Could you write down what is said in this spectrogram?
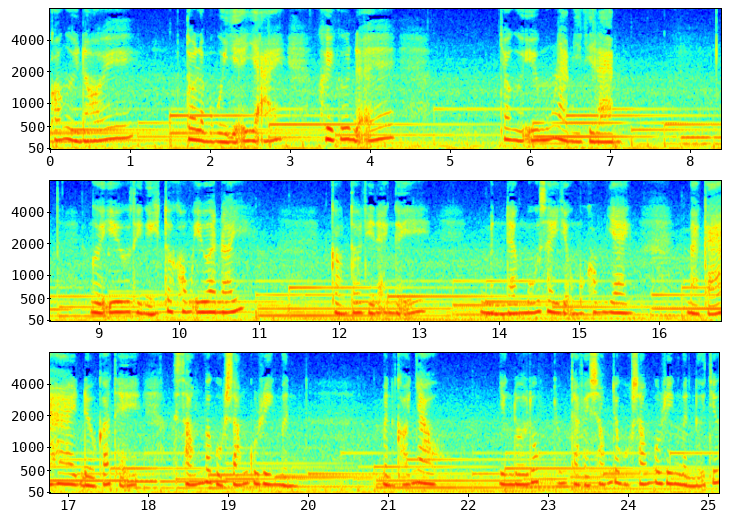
Có người nói, tôi là một người dễ dãi. Khi cứ để cho người yêu muốn làm gì thì làm. Người yêu thì nghĩ, tôi không yêu anh ấy. Còn tôi thì đã nghĩ, mình đang muốn xây dựng một không gian mà cả hai đều có thể sống với cuộc sống của riêng mình. Mình có nhau nhưng đôi lúc chúng ta phải sống trong cuộc sống của riêng mình nữa chứ.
